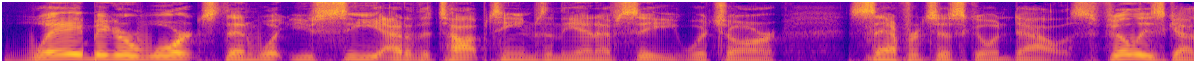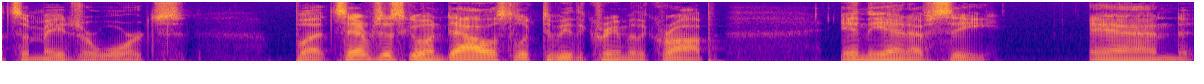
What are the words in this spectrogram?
Way bigger warts than what you see out of the top teams in the NFC, which are San Francisco and Dallas. Philly's got some major warts but San Francisco and Dallas look to be the cream of the crop in the NFC. And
